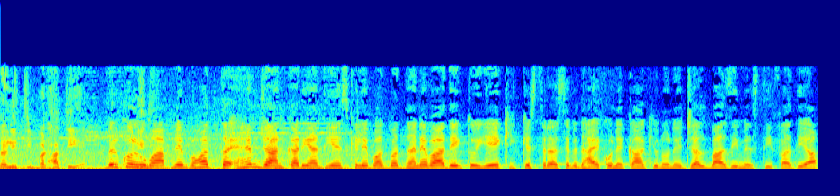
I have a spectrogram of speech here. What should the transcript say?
रणनीति बढ़ाती है। बिल्कुल उमा आपने बहुत अहम जानकारियाँ दी हैं। इसके लिए बहुत बहुत धन्यवाद। एक तो ये कि किस तरह से विधायकों ने कहा कि उन्होंने जल्दबाजी में इस्तीफा दिया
